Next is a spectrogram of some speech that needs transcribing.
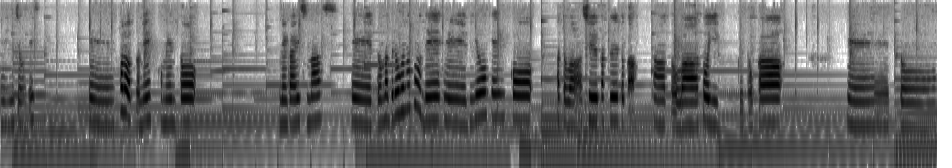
えー、以上です。えー、フォローとね、コメントお願いします。えっ、ー、と、まあ、ブログの方で、えー、美容健康、あとは就活とか、あとは TOEIC とか、えっ、と、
